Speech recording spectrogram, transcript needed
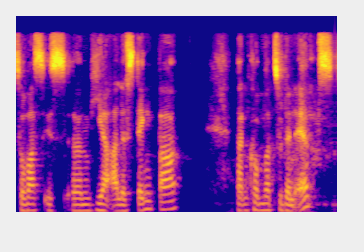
sowas ist ähm, hier alles denkbar. Dann kommen wir zu den Apps.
